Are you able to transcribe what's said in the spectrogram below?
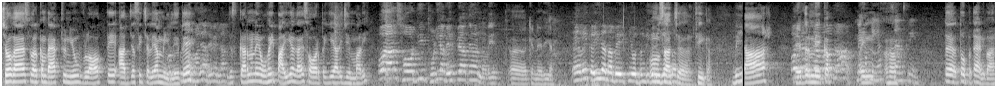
So guys welcome back to new vlog ਤੇ ਅੱਜ ਅਸੀਂ ਚੱਲੇ ਆ ਮੇਲੇ ਤੇ। ਜਿਸ ਕਰਨ ਨੇ ਉਹੀ ਪਾਈ ਆ ਗਾਇਸ 100 ਰੁਪਏ ਵਾਲੀ ਜਿਮ ਵਾਲੀ। ਓ ਯਾਰ 100 ਦੀ ਥੋੜੀ ਆ ਵੇਖ ਪਿਆ ਧਿਆਨ ਨਾਲ ਵੇ ਕਿੰਨੇ ਦੀ ਆ? ਐਵੇਂ ਕਹੀ ਜਾਣਾ ਬੇਇੱਜ਼ਤੀ ਉਦੋਂ ਦੀ ਉਹ। ਸੱਚ ਠੀਕ ਆ। ਵੀ ਯਾਰ ਇਧਰ ਮੇਕਅਪ ਮੇਕਅਪ ਨਹੀਂ ਆ ਹਾਂ। ਸਨਸਕ੍ਰੀਨ ਤੇ ਧੁੱਪ ਤਾਂ ਨਹੀਂ ਬਾਹਰ।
